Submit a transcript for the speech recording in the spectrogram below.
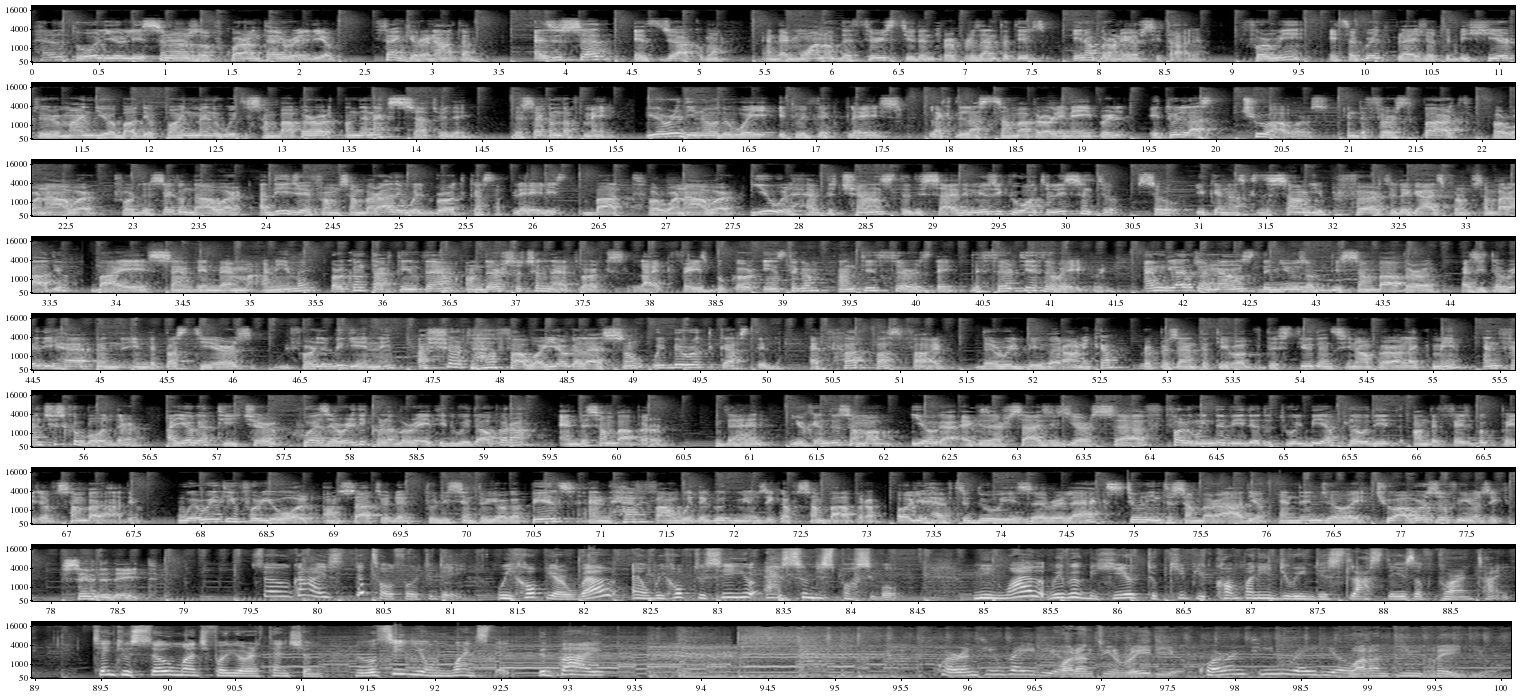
Hello to all you listeners of Quarantine Radio. Thank you, Renata. As you said, it's Giacomo, and I'm one of the three student representatives in Opera Universitaria. For me, it's a great pleasure to be here to remind you about the appointment with Sambaperol on the next Saturday, the 2nd of May. You already know the way it will take place. Like the last Samba Sambaperol in April, it will last two hours. In the first part, for one hour. For the second hour, a DJ from Samba Radio will broadcast a playlist, but for one hour, you will have the chance to decide the music you want to listen to. So you can ask the song you prefer to the guys from Samba Radio by sending them an email or contacting them on their social networks like Facebook or Instagram until Thursday, the 30th of April. I'm glad to announce the news of this Samba Sambaperol, as it already happened in the past years, before the beginning, a short half-hour yoga lesson will be broadcasted at half past five. There will be Veronica, representative of the students in opera like me, and Francesco Boulder, a yoga teacher who has already collaborated with opera and the Sambaperol. Then you can do some yoga exercises yourself following the video that will be uploaded on the Facebook page of Samba Radio. We're waiting for you all on Saturday to listen to yoga pills and have fun with the good music of Samba Opera. All you have to do is uh, relax, tune into Samba Radio, and enjoy two hours of music. Save the date. So, guys, that's all for today. We hope you're well and we hope to see you as soon as possible. Meanwhile, we will be here to keep you company during these last days of quarantine. Thank you so much for your attention. We will see you on Wednesday. Goodbye. Quarantine Radio. Quarantine Radio. Quarantine Radio. Quarantine Radio.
